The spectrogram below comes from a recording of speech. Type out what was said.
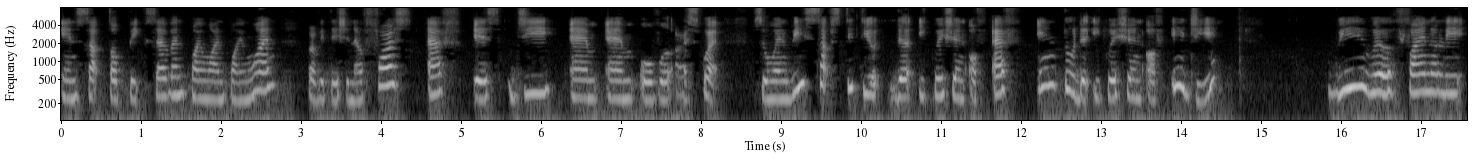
in subtopic 7.1.1 gravitational force F is gmm over r squared. So when we substitute the equation of F into the equation of AG, we will finally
